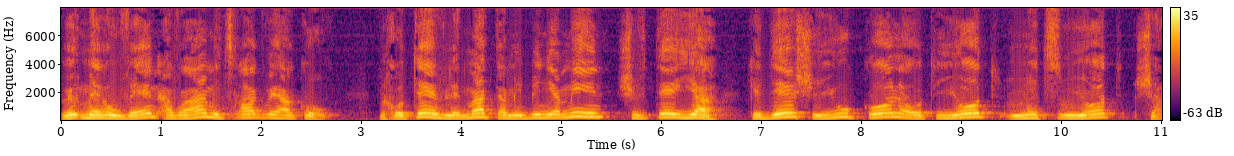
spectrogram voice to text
מראובן, אברהם, יצחק ויעקב, וכותב למטה מבנימין שבטי יה, כדי שיהיו כל האותיות מצויות שם.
